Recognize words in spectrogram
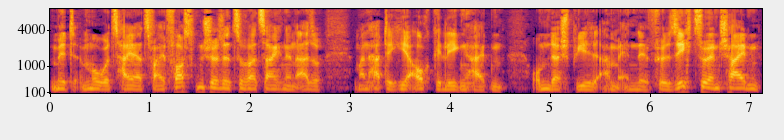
mit Moritz Heyer zwei Pfostenschüsse zu verzeichnen. Also man hatte hier auch Gelegenheiten, um das Spiel am Ende für sich zu entscheiden.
